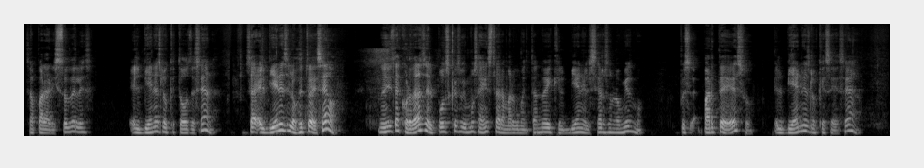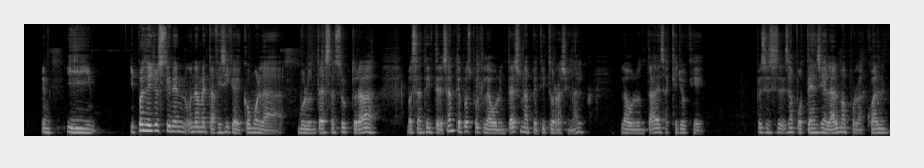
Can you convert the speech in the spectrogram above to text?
O sea, para Aristóteles, el bien es lo que todos desean. O sea, el bien es el objeto de deseo. No sé si te acordás del post que subimos a Instagram argumentando de que el bien y el ser son lo mismo. Pues parte de eso, el bien es lo que se desea. Y, y pues ellos tienen una metafísica de cómo la voluntad está estructurada bastante interesante, pues porque la voluntad es un apetito racional. La voluntad es aquello que, pues es esa potencia del alma por la cual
